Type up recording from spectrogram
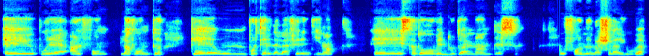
e pure Alfon Lafont che è un portiere della Fiorentina è stato venduto al Nantes. Buffon lascia la Juve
